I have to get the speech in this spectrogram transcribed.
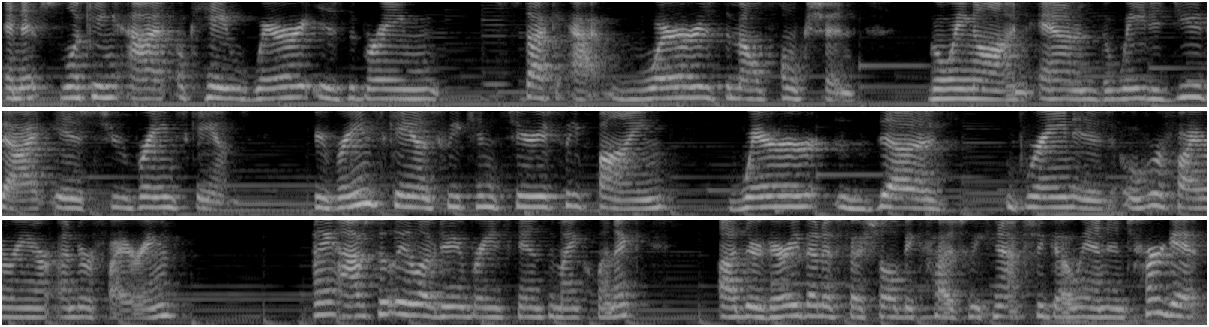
And it's looking at, okay, where is the brain stuck at? Where is the malfunction going on? And the way to do that is through brain scans. Through brain scans, we can seriously find where the brain is overfiring or underfiring. I absolutely love doing brain scans in my clinic. Uh, they're very beneficial because we can actually go in and target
